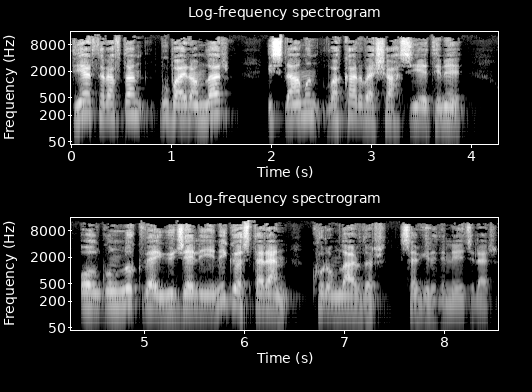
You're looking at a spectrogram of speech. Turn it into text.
Diğer taraftan bu bayramlar İslam'ın vakar ve şahsiyetini, olgunluk ve yüceliğini gösteren kurumlardır sevgili dinleyiciler.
